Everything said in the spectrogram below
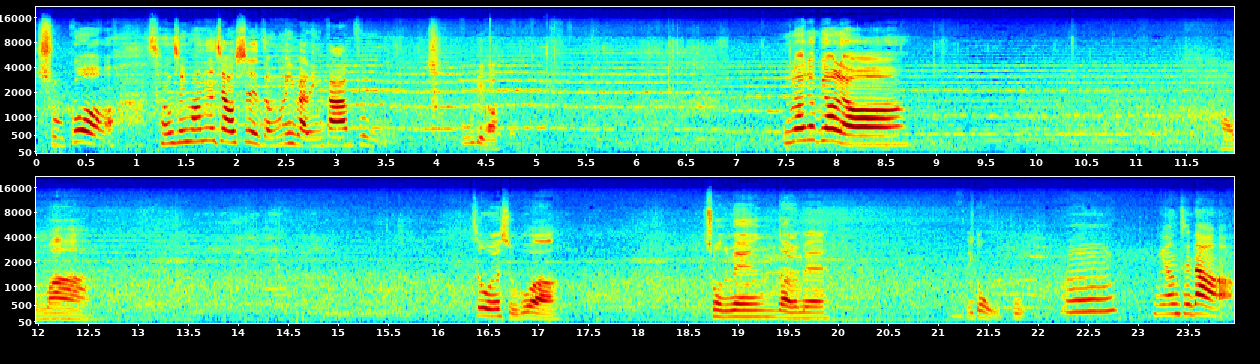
数过，从前方那教室总共一百零八步。无聊。无聊就不要聊啊。好嘛，这我也数过啊，从这边到那边，一共五步。嗯，你又知道哦、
